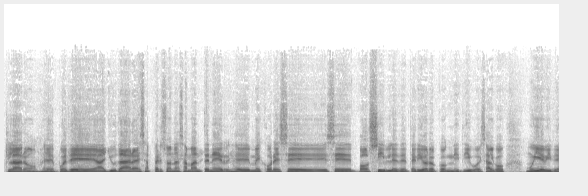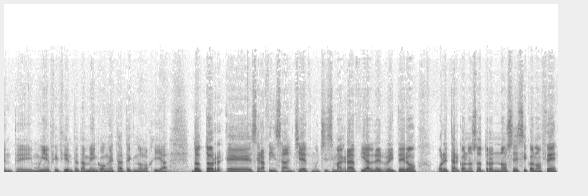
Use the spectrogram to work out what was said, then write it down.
Claro, eh, puede ayudar a esas personas a mantener eh, mejor ese, ese posible deterioro cognitivo, es algo muy evidente y muy eficiente también con esta tecnología. Doctor eh, Serafín Sánchez, muchísimas gracias, le reitero por estar con nosotros. No sé si conoce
